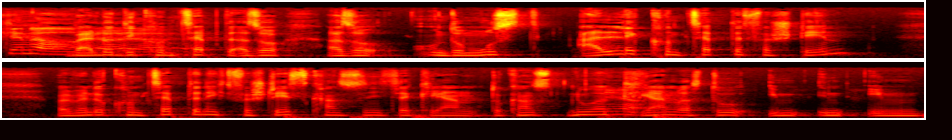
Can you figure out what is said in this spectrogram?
Genau. Weil du die Konzepte, also, also, und du musst alle Konzepte verstehen, weil wenn du Konzepte nicht verstehst, kannst du es nicht erklären. Du kannst nur erklären, was du im, im, im,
